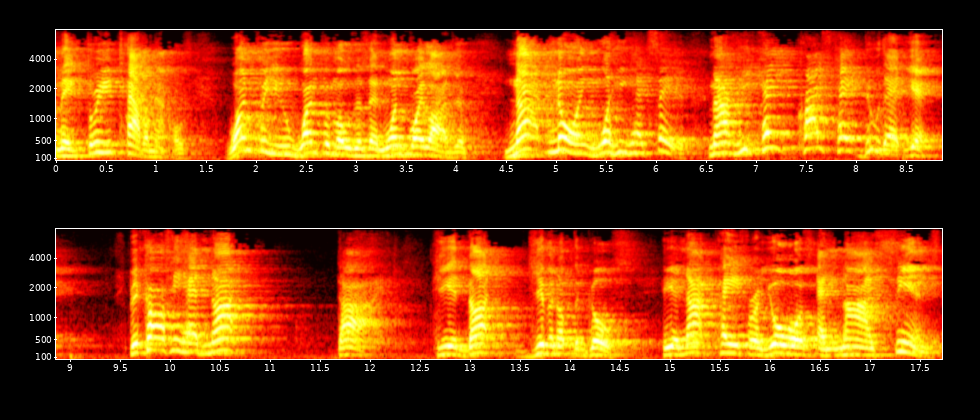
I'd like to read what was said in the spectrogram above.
make three tabernacles one for you, one for Moses, and one for Elijah, not knowing what he had said. Now, he can't, Christ can't do that yet because he had not died. He had not given up the ghost. He had not paid for yours and my sins.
